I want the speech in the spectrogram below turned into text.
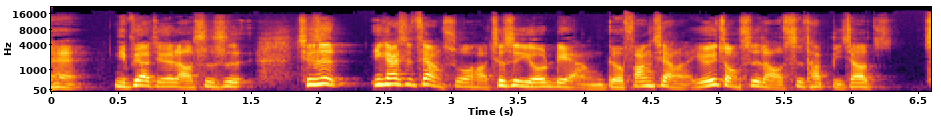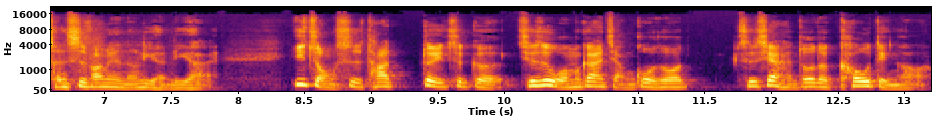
哎，你不要觉得老师是，其实应该是这样说哈，就是有两个方向了。有一种是老师他比较城市方面的能力很厉害，一种是他对这个，其实我们刚才讲过说，其实现在很多的 coding 啊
